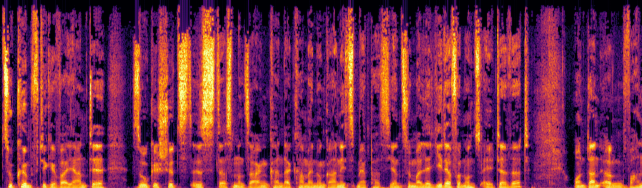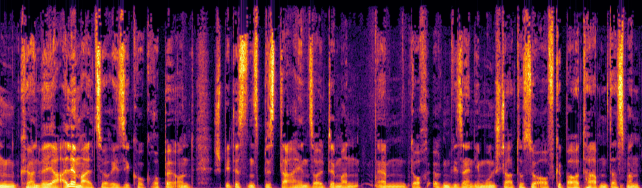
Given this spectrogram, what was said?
zukünftige Variante so geschützt ist, dass man sagen kann, da kann mir nun gar nichts mehr passieren, zumal ja jeder von uns älter wird. Und dann irgendwann gehören wir ja alle mal zur Risikogruppe. Und spätestens bis dahin sollte man ähm, doch irgendwie seinen Immunstatus so aufgebaut haben, dass man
